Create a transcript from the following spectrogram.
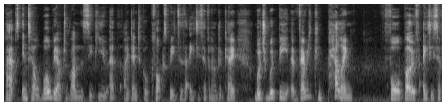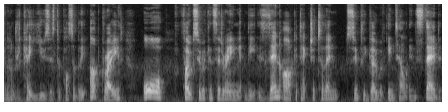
Perhaps Intel will be able to run the CPU at identical clock speeds as the 8700K, which would be very compelling for both 8700K users to possibly upgrade, or folks who are considering the Zen architecture to then simply go with Intel instead.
